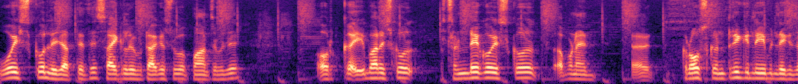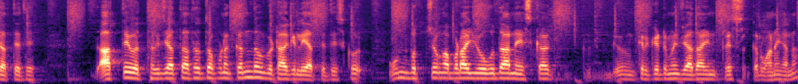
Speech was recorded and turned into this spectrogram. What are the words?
वो इसको ले जाते थे साइकिल में बिठा के सुबह पाँच बजे। और कई बार इसको संडे को इसको अपने क्रॉस कंट्री के लिए भी लेके जाते थे। आते हुए थक जाता था तो अपने कंधों में बिठा के ले आते थे इसको। उन बच्चों का बड़ा योगदान है इसका क्रिकेट में ज़्यादा इंटरेस्ट करवाने का ना।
